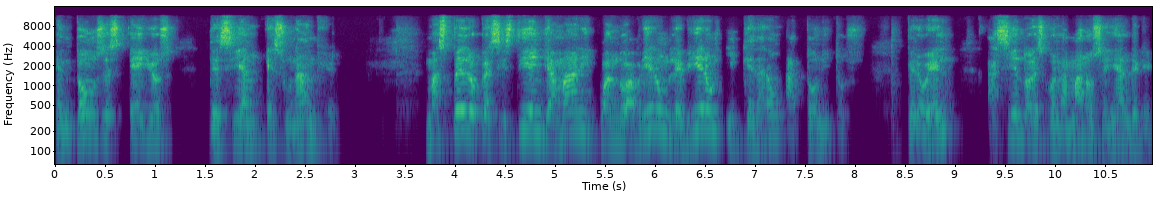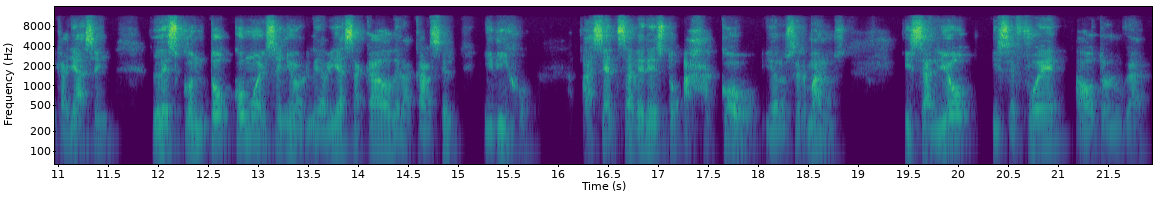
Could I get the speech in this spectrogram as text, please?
Entonces ellos decían, es un ángel. Mas Pedro persistía en llamar y cuando abrieron le vieron y quedaron atónitos. Pero él, haciéndoles con la mano señal de que callasen, les contó cómo el Señor le había sacado de la cárcel y dijo, haced saber esto a Jacobo y a los hermanos. Y salió y se fue a otro lugar.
